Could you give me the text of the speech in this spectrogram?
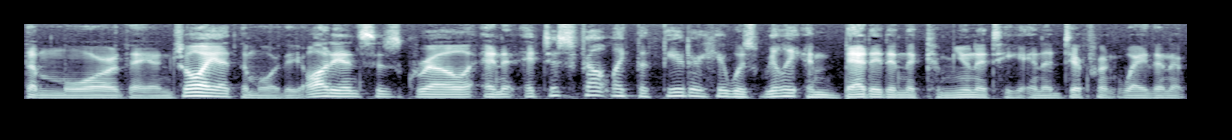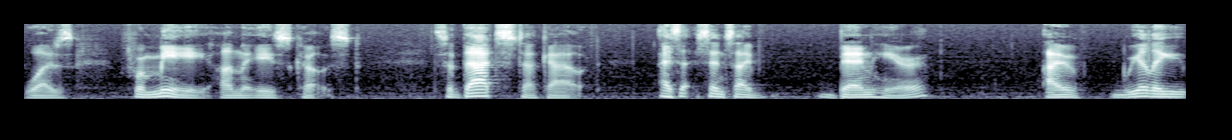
the more they enjoy it, the more the audiences grow, and it, it just felt like the theater here was really embedded in the community in a different way than it was for me on the East Coast. So that stuck out. As since I've been here, I really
